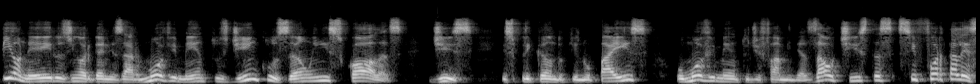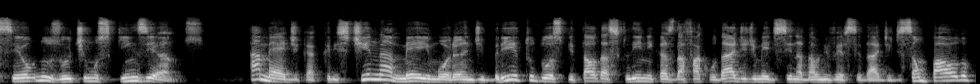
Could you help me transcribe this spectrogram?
pioneiros em organizar movimentos de inclusão em escolas, diz, explicando que no país o movimento de famílias autistas se fortaleceu nos últimos 15 anos. A médica Cristina May Morandi Brito, do Hospital das Clínicas da Faculdade de Medicina da Universidade de São Paulo,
